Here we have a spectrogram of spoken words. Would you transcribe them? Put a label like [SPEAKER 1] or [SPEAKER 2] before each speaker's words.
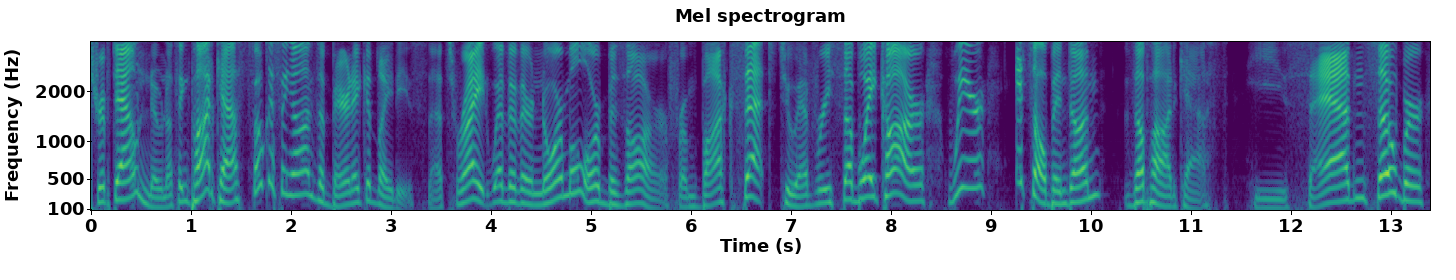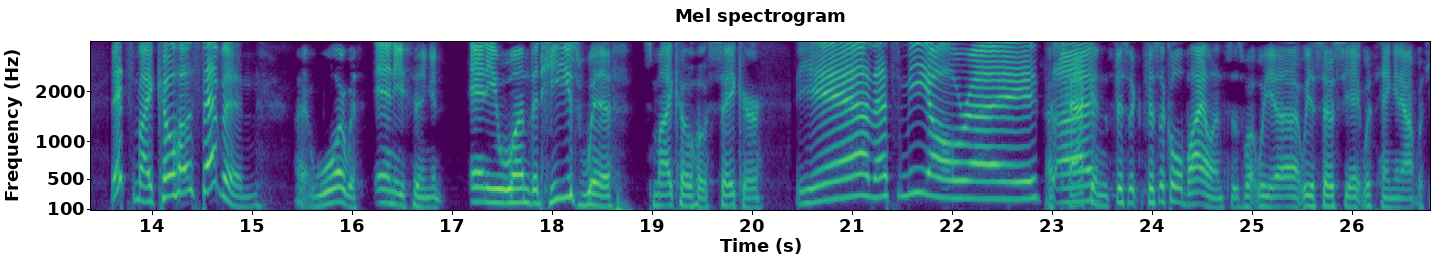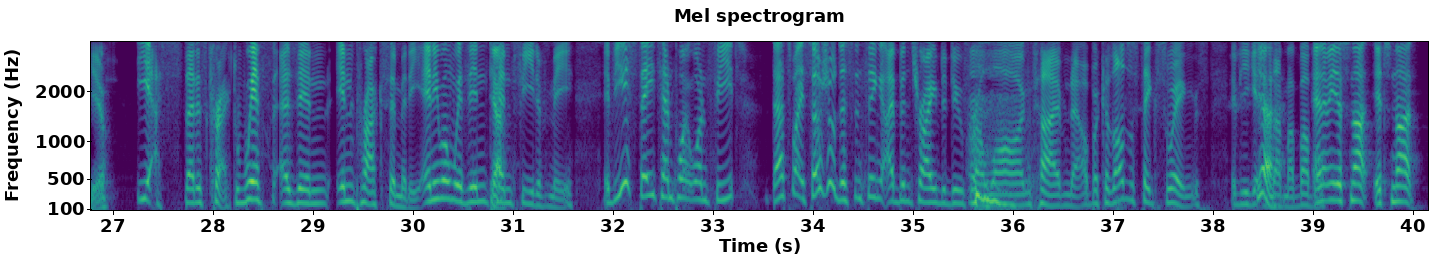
[SPEAKER 1] Strip Down Know Nothing podcast, focusing on the Barenaked Ladies. That's right, whether they're normal or bizarre, from box set to every subway car, we're It's All Been Done, the podcast. He's sad and sober. It's my co host, Evan.
[SPEAKER 2] At war with anything and anyone that he's with. It's my co-host Saker.
[SPEAKER 1] Yeah, that's me, all right.
[SPEAKER 2] Attack
[SPEAKER 1] Uh,
[SPEAKER 2] and physic- physical violence is what we uh, we associate with hanging out with you.
[SPEAKER 1] Yes, that is correct. With, as in in proximity. Anyone within 10 feet of me. If you stay 10.1 feet, that's why social distancing I've been trying to do for a long time now because I'll just take swings if you get
[SPEAKER 2] yeah,
[SPEAKER 1] inside my bubble.
[SPEAKER 2] and I mean it's not it's not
